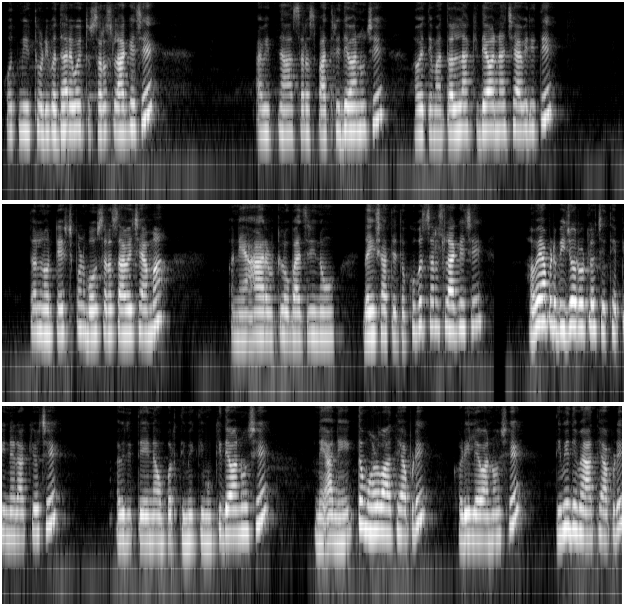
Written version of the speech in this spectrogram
કોથમીર થોડી વધારે હોય તો સરસ લાગે છે. આવી રીતના સરસ પાથરી દેવાનું છે. હવે તેમાં તલ નાખી દેવાના છે આવી રીતે. તલનો ટેસ્ટ પણ બહુ સરસ આવે છે આમાં. અને આ રોટલો બાજરીનો દહીં સાથે તો ખૂબ જ સરસ લાગે છે. હવે આપણે બીજો રોટલો છે થેપીને રાખ્યો છે, આવી રીતે એના ઉપર ધીમેકથી મૂકી દેવાનો છે અને આને એકદમ હળવા હાથે આપણે ઘડી લેવાનો છે. ધીમે ધીમે હાથે આપણે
